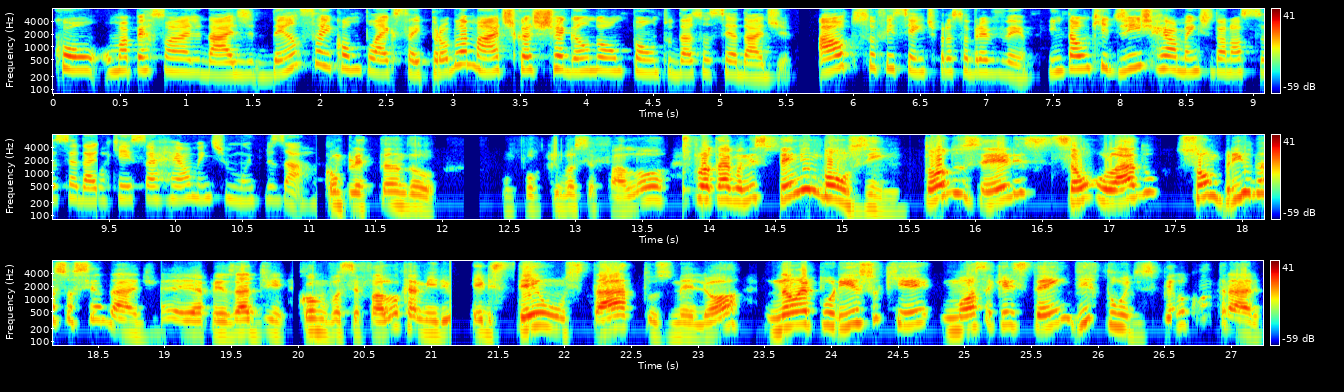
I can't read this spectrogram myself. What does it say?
com uma personalidade densa e complexa e problemática, chegando a um ponto da sociedade autossuficiente para sobreviver. Então, o que diz realmente da nossa sociedade? Porque isso é realmente muito bizarro. Completando um pouco que você falou, os protagonistas têm um bonzinho. Todos eles são o lado sombrio da sociedade. E apesar de, como você falou, Camille, eles têm um status melhor, não é por isso que mostra que eles têm virtudes. Pelo contrário,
